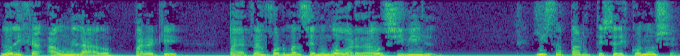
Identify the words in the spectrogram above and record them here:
lo deja a un lado, ¿para qué? Para transformarse en un gobernador civil. Y esa parte se desconoce.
